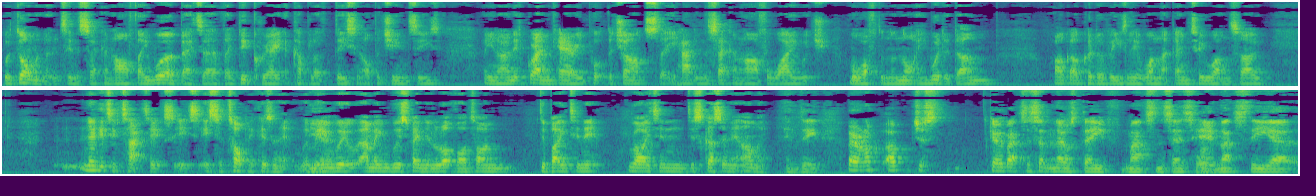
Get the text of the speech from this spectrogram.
were dominant in the second half, they were better. They did create a couple of decent opportunities. You know, and if Graham Carey put the chance that he had in the second half away, which more often than not he would have done, Argyle could have easily have won that game two one. So negative tactics, it's it's a topic, isn't it? I mean, Yeah. we're, I mean, we're spending a lot of our time debating it, writing, discussing it, aren't we? Indeed. Baron, I'll, I'll just go back to something else Dave Manson says here, and that's the uh,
